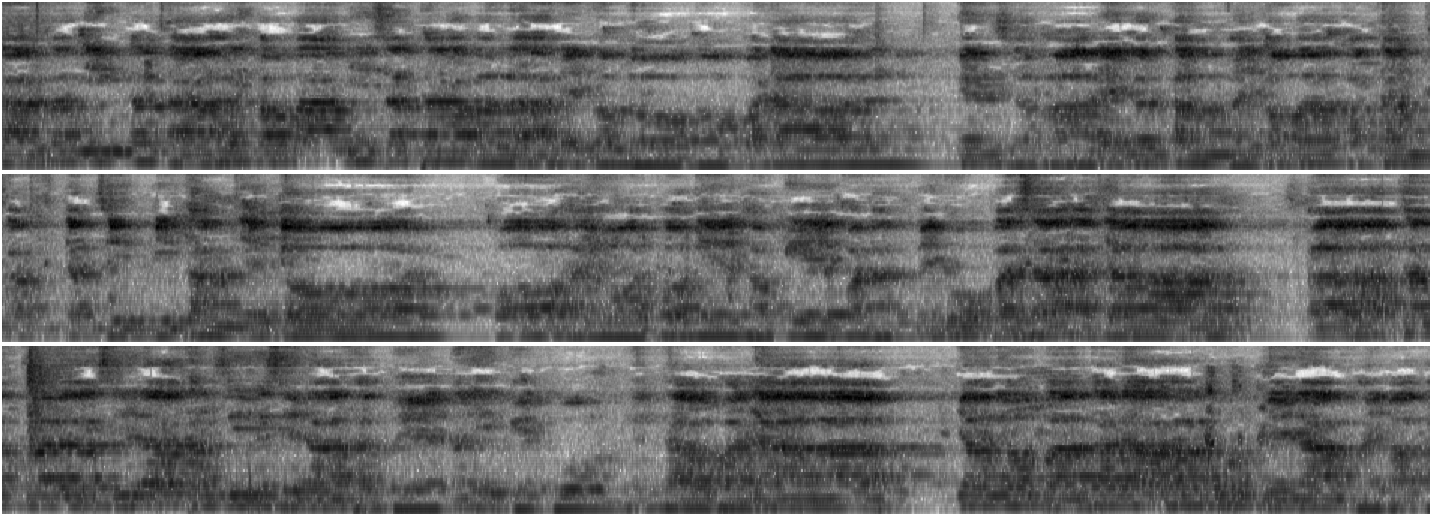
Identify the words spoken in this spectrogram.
การบัญญิงกันตาให้เขามามีศรัทธาบาลาในดวงดอกดอกประดานเป็นเสื้อผ้าและเงินคำให้เขามาคำทำกับจันสิ่งที่ทำเย็นยอดขอให้หมดพอเนเท่าเกพนันไม่รู้ภาษาอาจารย์ กราบทำคณะศิลาทั้งสีเสนาทั้งเพศในเกียรติภูมิแห่งเท้าพญายังยอมปารถนาพุทธในนามให้มาค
